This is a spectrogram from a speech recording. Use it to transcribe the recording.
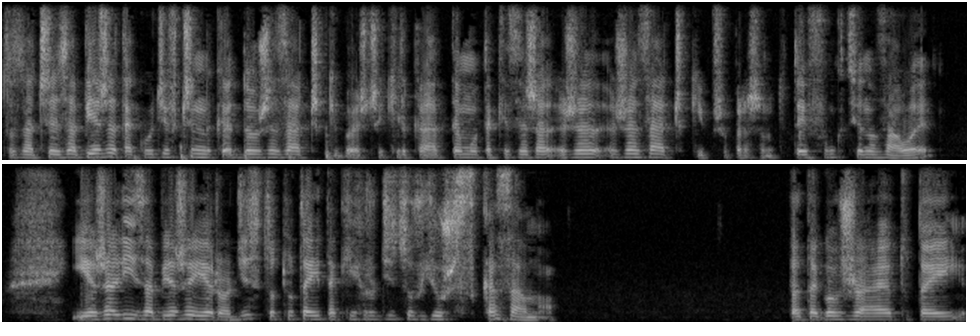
to znaczy zabierze taką dziewczynkę do rzezaczki, bo jeszcze kilka lat temu takie rzezaczki, przepraszam, tutaj funkcjonowały. Jeżeli zabierze je rodzic, to tutaj takich rodziców już skazano. Dlatego, że tutaj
